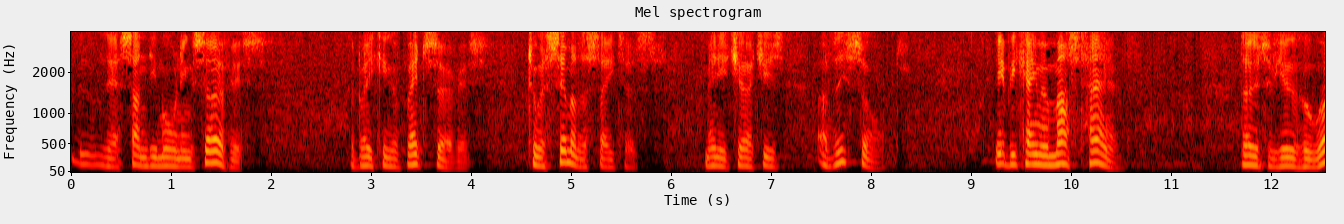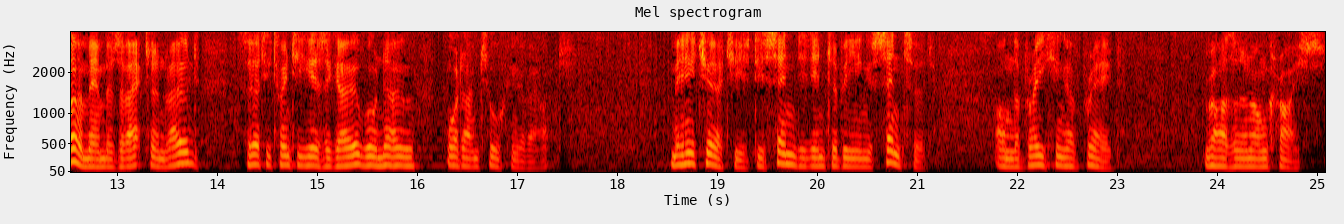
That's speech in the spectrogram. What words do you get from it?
their Sunday morning service, the breaking of bread service, to a similar status. Many churches of this sort. It became a must have. Those of you who were members of Ackland Road 30, 20 years ago will know what I'm talking about. Many churches descended into being centred on the breaking of bread rather than on Christ.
